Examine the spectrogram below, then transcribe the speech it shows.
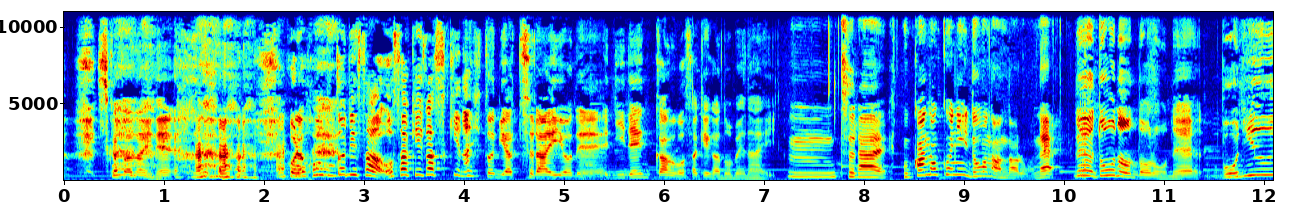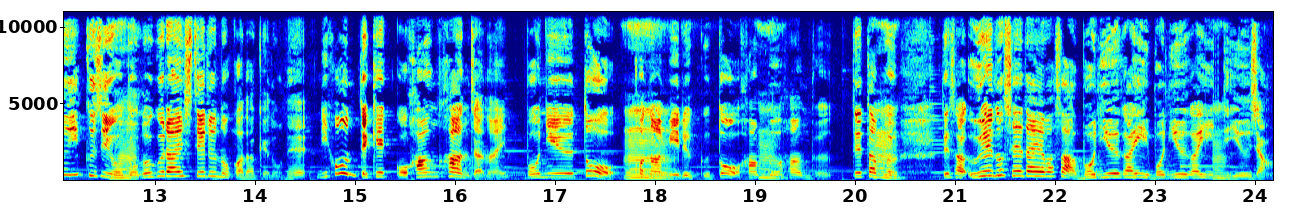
仕方ないね。これ本当にさお酒が好きな人には辛いよね。2年間お酒が飲めない。うーん辛い。他の国どうなんだろうね。ねどうなんだろうね。母乳育児をどのぐらいしてるのかだけどね、日本って結構半々じゃない？母乳と粉ミルクと半分半分、で多分、でさ上の世代はさ母乳がいい母乳がいいって言うじゃん、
